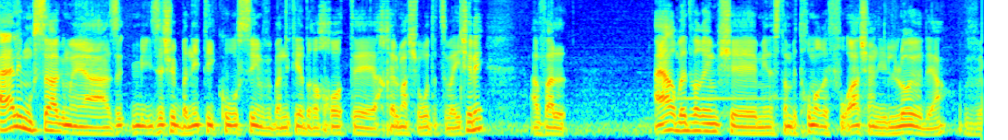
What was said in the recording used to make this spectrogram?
היה לי מושג מה, זה- מזה שבניתי קורסים ובניתי הדרכות אה, החל מהשירות הצבאי שלי, אבל היה הרבה דברים שמן הסתם בתחום הרפואה שאני לא יודע, ו...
